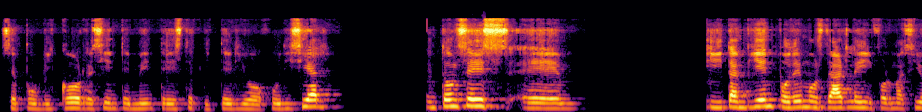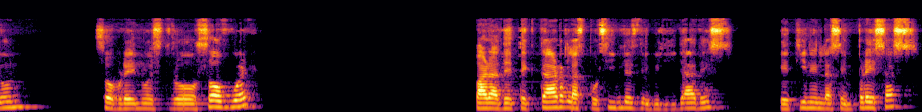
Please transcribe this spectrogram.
se publicó recientemente este criterio judicial. Entonces, eh, y también podemos darle información sobre nuestro software para detectar las posibles debilidades que tienen las empresas,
